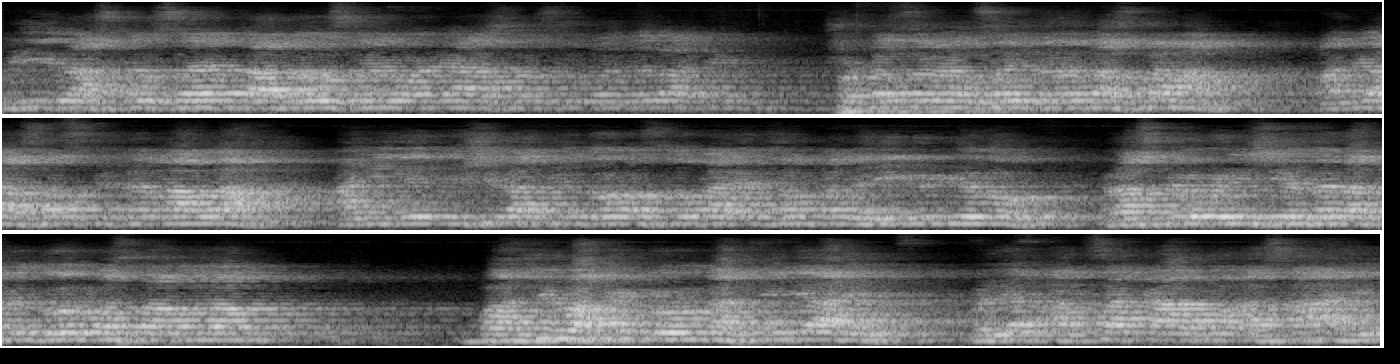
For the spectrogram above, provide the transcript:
मी राष्ट्र साहेब जाधव साहेब आणि असं सुरुवातीला आम्ही छोटासा व्यवसाय करत असताना आम्ही असा स्पीकर लावला. आणि एक दिवशी रात्री दोन वाजता कार्यक्रम घरी घेऊन गेलो. राष्ट्रपती शेजार रात्री दोन वाजता आम्हाला भाजी भाकरी करून घातलेली आहे. म्हणजे आजचा काळ तो असा आहे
